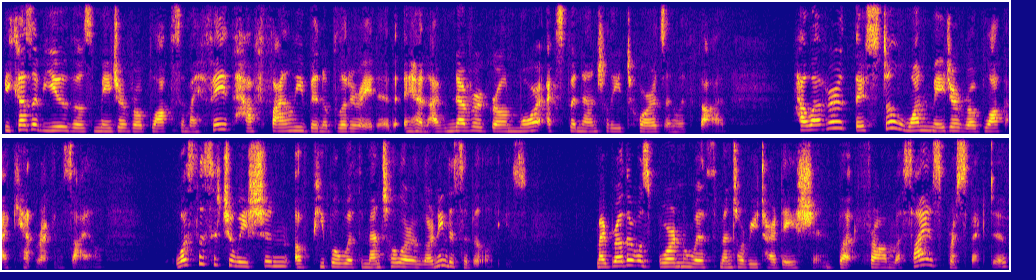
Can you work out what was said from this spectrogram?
Because of you, those major roadblocks in my faith have finally been obliterated, and I've never grown more exponentially towards and with God. However, there's still one major roadblock I can't reconcile. What's the situation of people with mental or learning disabilities? My brother was born with mental retardation, but from a science perspective,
